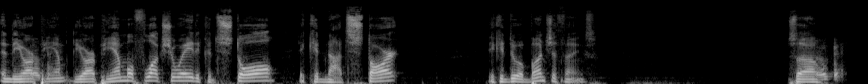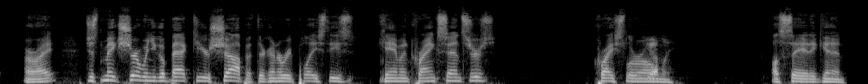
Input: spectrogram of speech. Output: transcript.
And the RPM the RPM will fluctuate. It could stall. It could not start. It could do a bunch of things. So Okay. all right. Just make sure when you go back to your shop, if they're going to replace these cam and crank sensors, Chrysler Yep. only. I'll say it again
